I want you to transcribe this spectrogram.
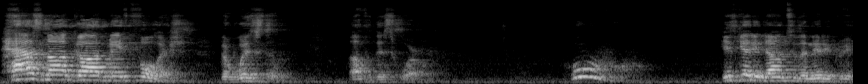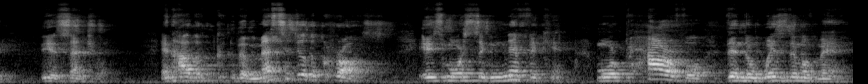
Has not God made foolish the wisdom of this world? Whew. He's getting down to the nitty gritty, the essential, and how the, the message of the cross is more significant, more powerful than the wisdom of man.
